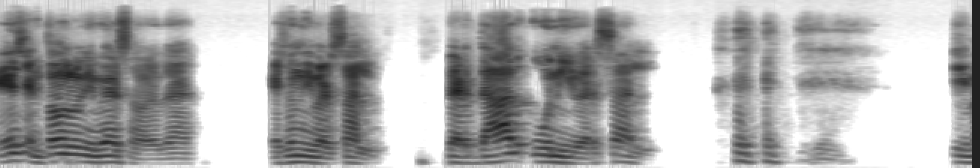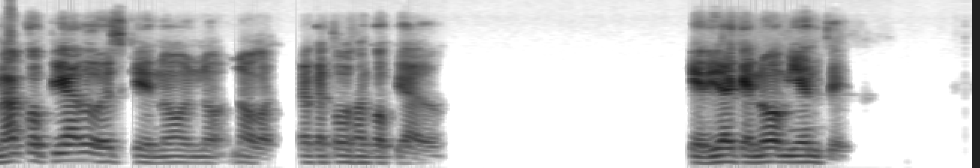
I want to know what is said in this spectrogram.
Es en todo el universo, ¿verdad? Es universal. Verdad universal. si me ha copiado es que no, no, no, creo que todos han copiado. Diga que no, miente.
